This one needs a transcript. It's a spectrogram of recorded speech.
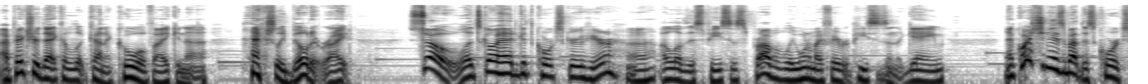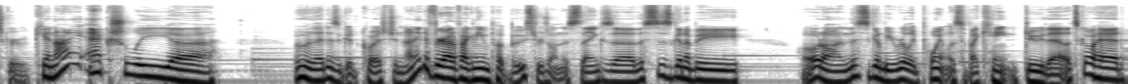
I pictured that could look kind of cool if I can uh, actually build it right. So, let's go ahead and get the corkscrew here. Uh, I love this piece. It's probably one of my favorite pieces in the game. Now, question is about this corkscrew. Can I actually, uh... Ooh, that is a good question. I need to figure out if I can even put boosters on this thing, because uh, this is going to be... Hold on, this is going to be really pointless if I can't do that. Let's go ahead.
